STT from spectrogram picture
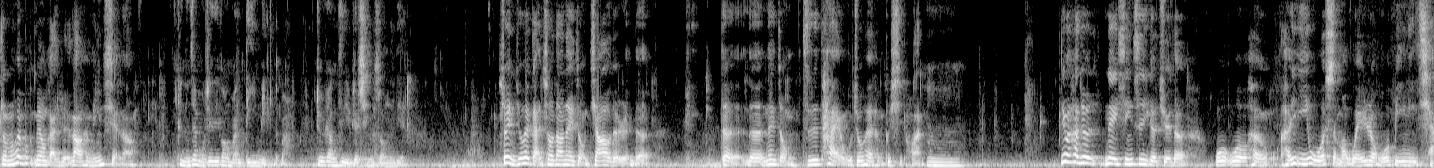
怎么会不没有感觉到？很明显啊，可能在某些地方蛮低敏的吧，就让自己比较轻松一点。所以你就会感受到那种骄傲的人的。的的那种姿态，我就会很不喜欢。嗯，因为他就内心是一个觉得我我很很以我什么为荣，我比你强。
